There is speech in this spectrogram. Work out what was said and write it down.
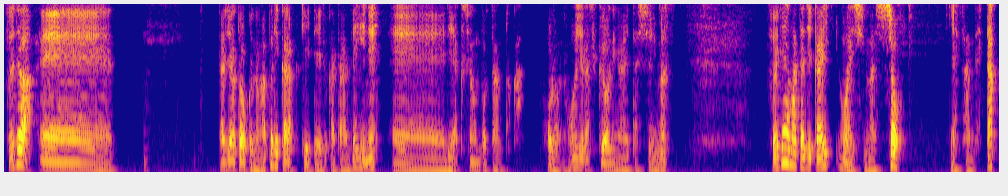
それでは、えー、ラジオトークのアプリから聞いている方はぜひね、えー、リアクションボタンとかフォローの方よろしくお願いいたします。それではまた次回お会いしましょう。やすさんでした。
